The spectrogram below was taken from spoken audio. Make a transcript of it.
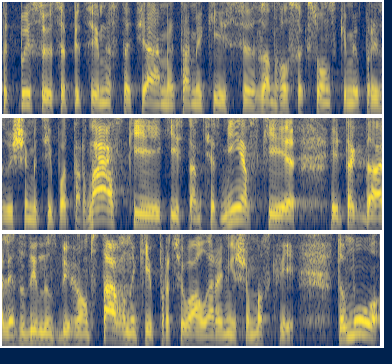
підписуються під цими статтями, там якісь з англосаксонськими прізвищами, типу Тарнавський, якісь там Тернєвські і так далі, за дивним збігом обставин, які працювали раніше в Москві. Тому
